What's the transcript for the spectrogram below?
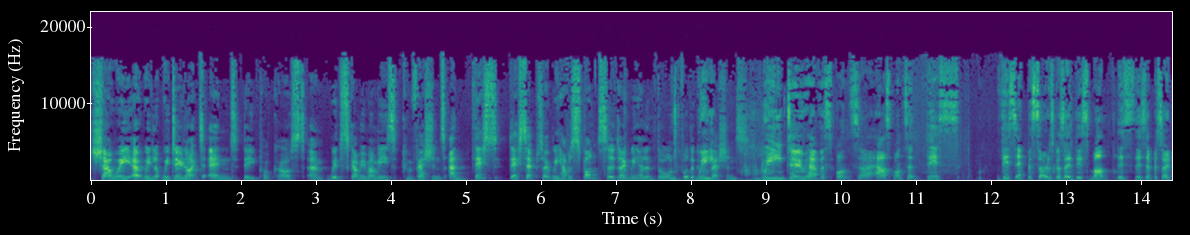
shall we? Uh, we we do like to end the podcast um, with Scummy Mummy's confessions, and this this episode we have a sponsor, don't we, Helen Thorne, for the We- confessions? We do have a sponsor. Our sponsor this this episode, I was going to say this month. This this episode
